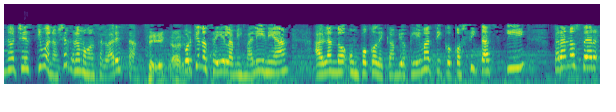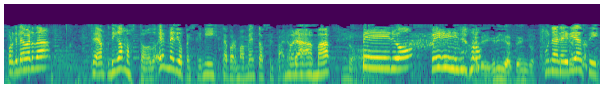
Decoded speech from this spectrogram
noches. Y bueno, ya que hablamos con Salvareza, Sí, claro. ¿por qué no seguir la misma línea? Hablando un poco de cambio climático, cositas y para no ser, porque la verdad, o sea, digamos todo, es medio pesimista por momentos el panorama, No. pero, pero, alegría tengo. una alegría sí,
